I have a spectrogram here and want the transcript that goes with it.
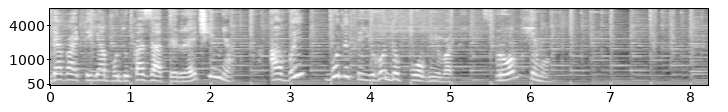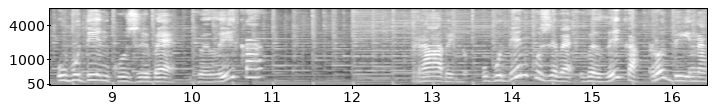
Давайте я буду казати речення, а ви будете його доповнювати. Спробуємо. У будинку живе велика. Правильно, у будинку живе велика родина.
